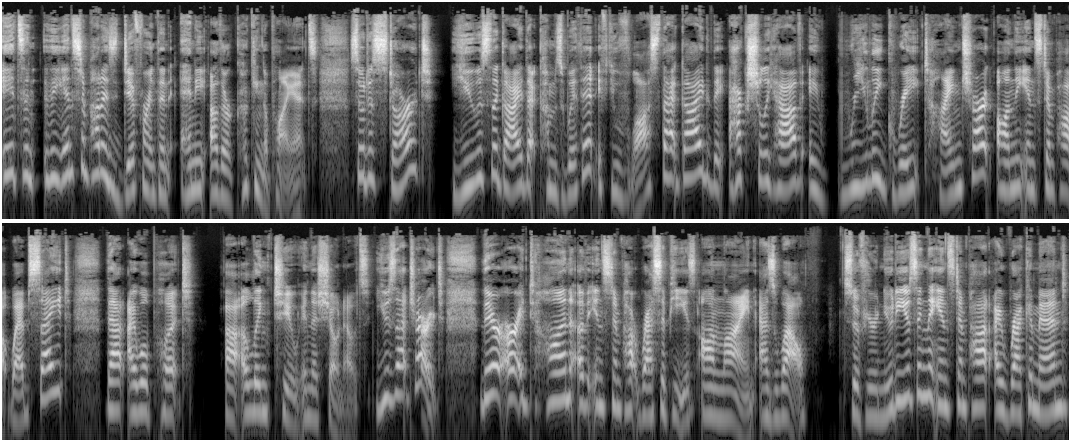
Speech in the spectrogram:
it's an, the Instant Pot is different than any other cooking appliance. So to start, use the guide that comes with it. If you've lost that guide, they actually have a really great time chart on the Instant Pot website that I will put uh, a link to in the show notes. Use that chart. There are a ton of Instant Pot recipes online as well. So if you're new to using the Instant Pot, I recommend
